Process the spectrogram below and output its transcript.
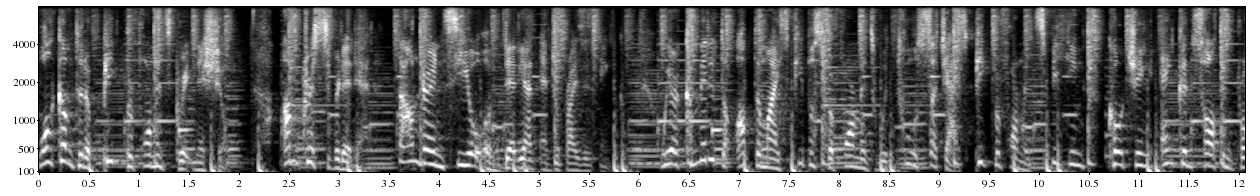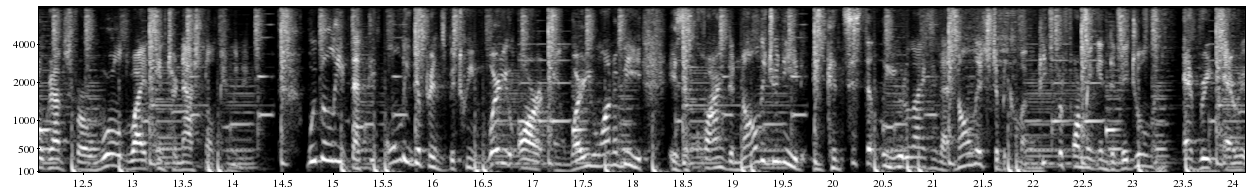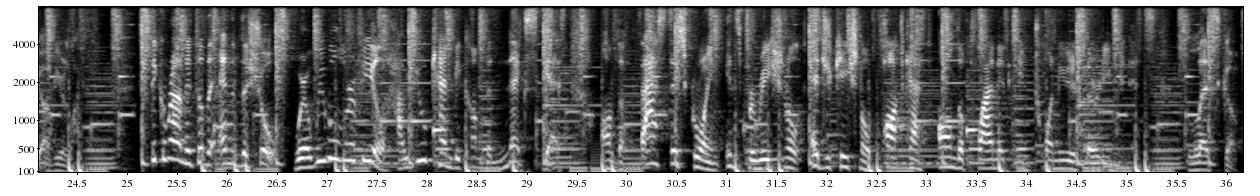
Welcome to the Peak Performance Greatness Show. I'm Christopher Dedeyan, founder and CEO of Dedeyan Enterprises Inc. We are committed to optimize people's performance with tools such as peak performance speaking, coaching, and consulting programs for a worldwide international community. We believe that the only difference between where you are and where you want to be is acquiring the knowledge you need and consistently utilizing that knowledge to become a peak performing individual in every area of your life. Stick around until the end of the show, where we will reveal how you can become the next guest on the fastest growing inspirational educational podcast on the planet in 20 to 30 minutes. Let's go.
